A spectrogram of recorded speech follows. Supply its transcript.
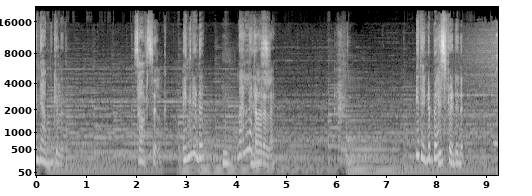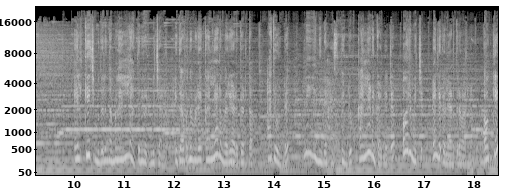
എന്റെ അമ്മയ്ക്കുള്ളത്. സോഫ്റ്റ് സിൽക്ക് എങ്ങനെയുണ്ട്? നല്ല കളറല്ലേ? ഇത് എന്റെ ബെസ്റ്റ് ഫ്രണ്ടിന് എൽ കെ ജി മുതൽ നമ്മൾ എല്ലാത്തിനും ഒരുമിച്ചാണ്. ഇതാപ്പോ നമ്മുടെ കല്യാണം വരെ അടുത്തെടുത്ത. അതുകൊണ്ട് നീ നിന്റെ ഹസ്ബൻഡും കല്യാണം കഴിഞ്ഞിട്ട് ഒരുമിച്ച് എന്റെ കല്യാണത്തിന് വരണം. ഓക്കെ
